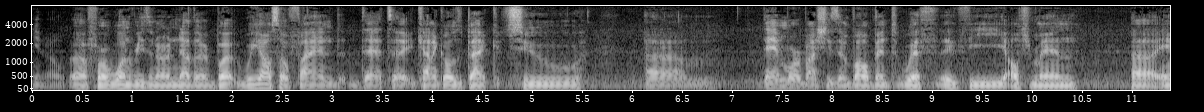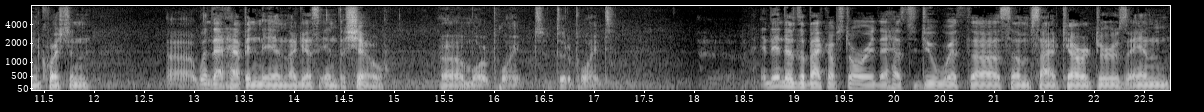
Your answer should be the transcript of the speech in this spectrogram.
you know, uh, for one reason or another. But we also find that uh, it kind of goes back to um, Dan Moroboshi's involvement with the Ultraman uh, in question uh, when that happened in, I guess, in the show. Uh, more point to the point. Uh, And then there's a backup story that has to do with uh, some side characters and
